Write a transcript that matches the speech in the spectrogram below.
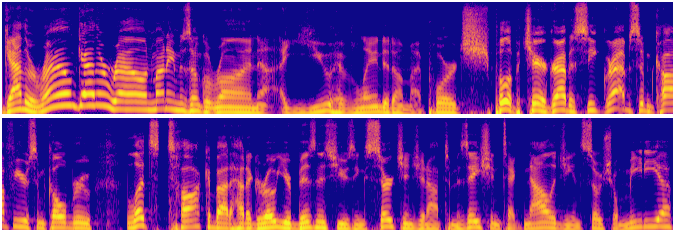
Gather round, gather round. My name is Uncle Ron. You have landed on my porch. Pull up a chair, grab a seat, grab some coffee or some cold brew. Let's talk about how to grow your business using search engine optimization, technology, and social media.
